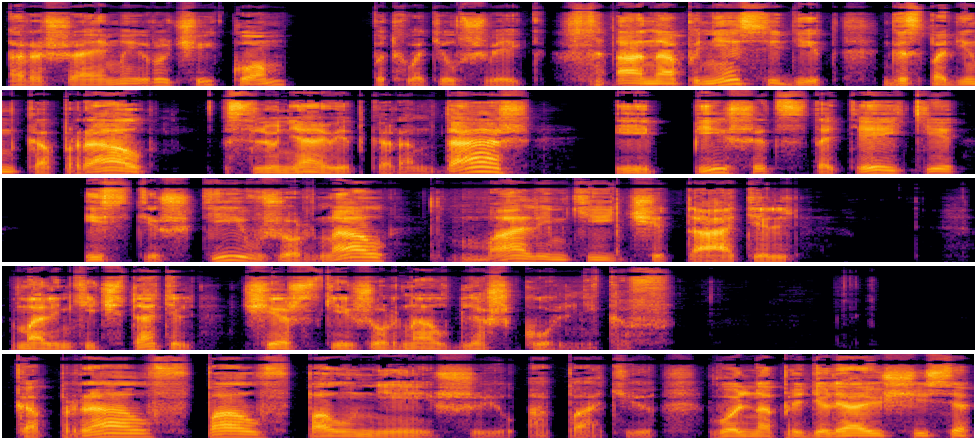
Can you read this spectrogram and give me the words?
Орошаемый ручейком, — подхватил Швейк. А на пне сидит господин Капрал, слюнявит карандаш и пишет статейки и стишки в журнал «Маленький читатель». «Маленький читатель» — чешский журнал для школьников. Капрал впал в полнейшую апатию. Вольно определяющийся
